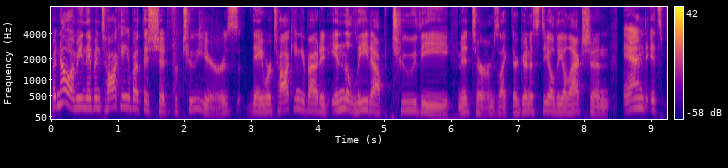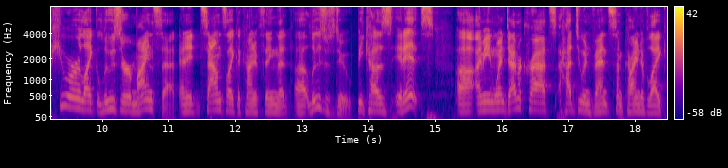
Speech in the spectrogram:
but no, I mean, they've been talking about this shit for two years. They were talking about it in the lead up to the midterms, like they're gonna steal the election, and it's pure like loser mindset, and it sounds like the kind of thing that uh, losers do because it is. Uh, I mean, when Democrats had to invent some kind of like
